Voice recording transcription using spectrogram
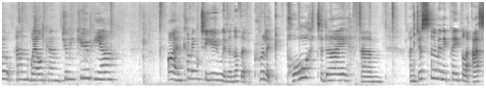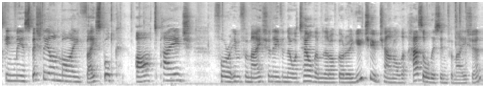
Hello and welcome, Gilly Kube here. I am coming to you with another acrylic pour today. Um, and just so many people are asking me, especially on my Facebook art page, for information, even though I tell them that I've got a YouTube channel that has all this information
